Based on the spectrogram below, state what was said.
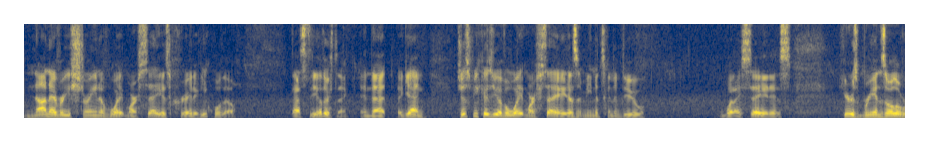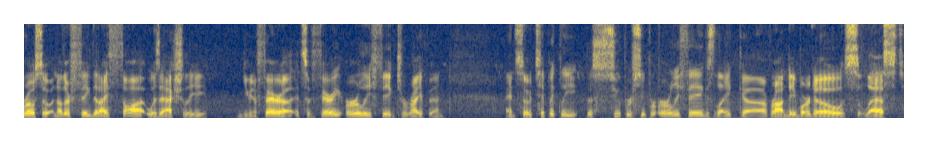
Not every strain of White Marseille is created equal, though. That's the other thing. And that, again, just because you have a White Marseille doesn't mean it's going to do what I say it is. Here's Brianzolo Rosso, another fig that I thought was actually unifera. It's a very early fig to ripen. And so typically the super, super early figs like uh, Ronde Bordeaux, Celeste,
